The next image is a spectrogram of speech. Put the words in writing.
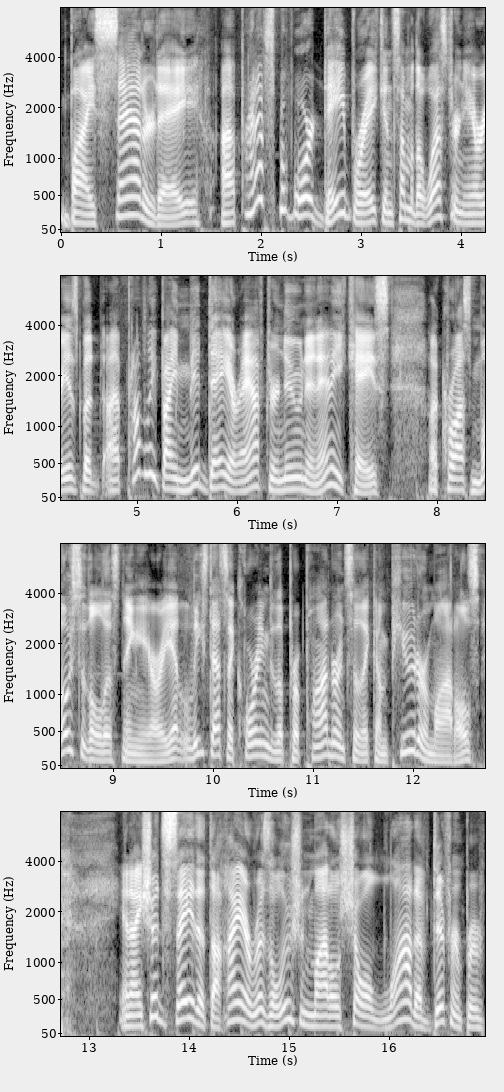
by Saturday, uh, perhaps before daybreak in some of the western areas, but uh, probably by midday or afternoon in any case across most of the listening area. At least that's according to the preponderance of the computer models. And I should say that the higher resolution models show a lot of different pre-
